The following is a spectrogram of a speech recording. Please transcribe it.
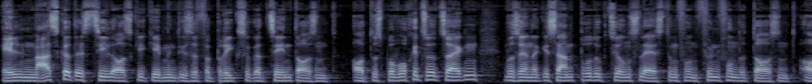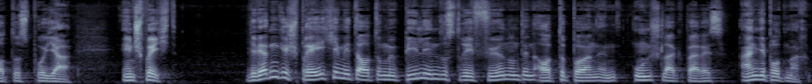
Elon Musk hat das Ziel ausgegeben, in dieser Fabrik sogar 10.000 Autos pro Woche zu erzeugen, was einer Gesamtproduktionsleistung von 500.000 Autos pro Jahr entspricht. Wir werden Gespräche mit der Automobilindustrie führen und den Autobauern ein unschlagbares Angebot machen.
